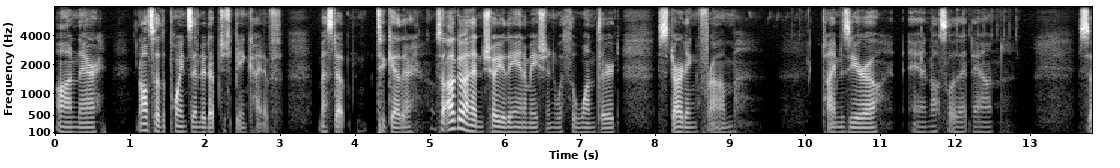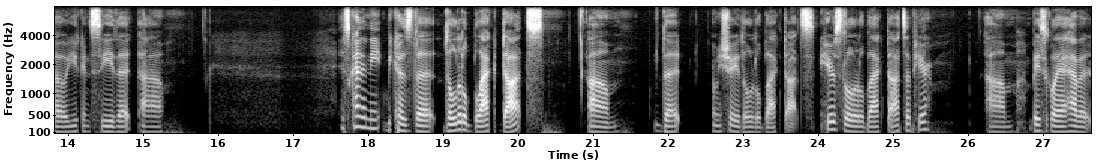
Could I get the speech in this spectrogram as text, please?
on there. And also the points ended up just being kind of messed up together. So I'll go ahead and show you the animation with the one-third starting from time 0 and I'll slow that down. So you can see that uh, it's kind of neat because the, the little black dots um, that, let me show you the little black dots. Here's the little black dots up here. Um, basically, I have it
